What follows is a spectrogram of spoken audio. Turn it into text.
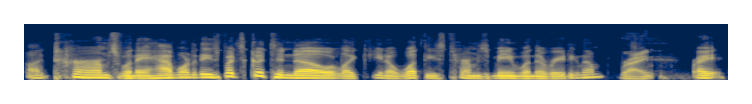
uh, terms when they have one of these, but it's good to know, like you know, what these terms mean when they're reading them. Right. Right.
